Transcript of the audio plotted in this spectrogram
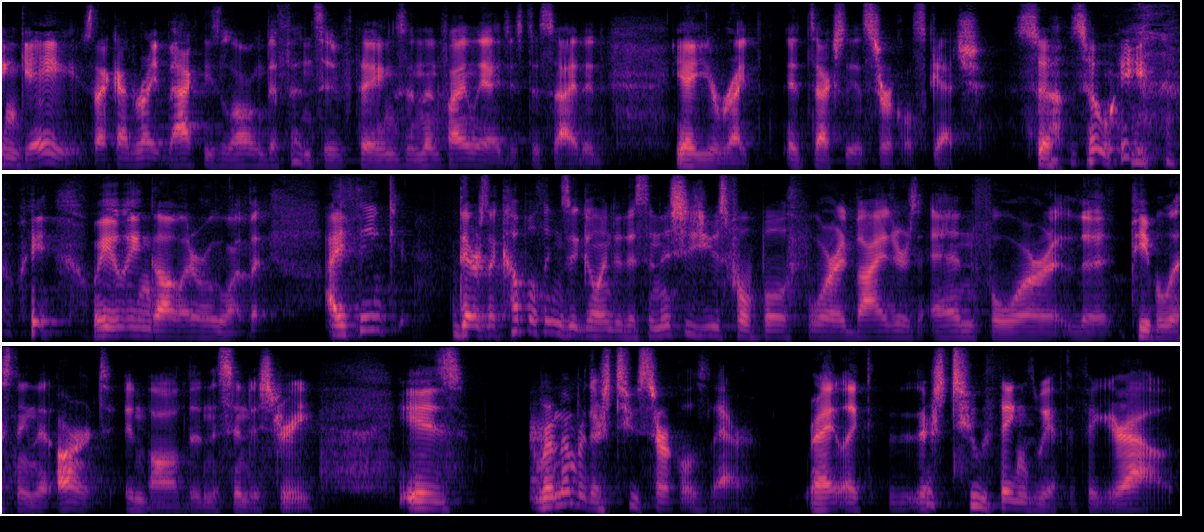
engage. Like I'd write back these long defensive things, and then finally I just decided, yeah, you're right. It's actually a circle sketch. So so we we, we can call whatever we want. But I think there's a couple things that go into this, and this is useful both for advisors and for the people listening that aren't involved in this industry. Is remember there's two circles there, right? Like there's two things we have to figure out.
